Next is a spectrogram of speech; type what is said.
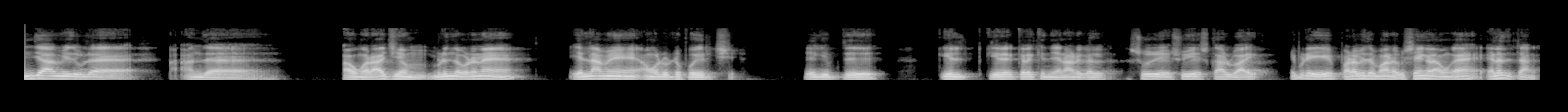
இந்தியா மீது உள்ள அந்த அவங்க ராஜ்யம் விழுந்த உடனே எல்லாமே அவங்கள விட்டு போயிடுச்சு எகிப்து கீழ் கீழே கிழக்கிந்திய நாடுகள் சூய சூயஸ் கால்வாய் இப்படி பலவிதமான விஷயங்கள் அவங்க இழந்துட்டாங்க.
